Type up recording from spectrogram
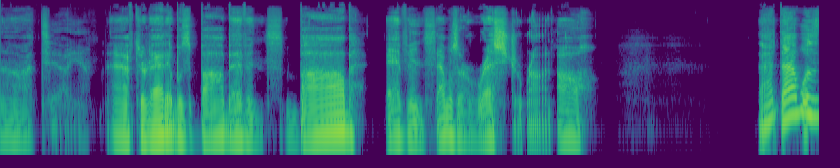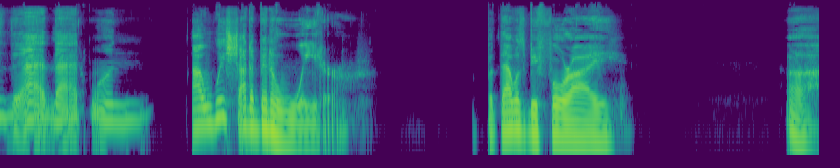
Oh, I tell you. After that, it was Bob Evans. Bob Evans. That was a restaurant. Oh, that that was that that one. I wish I'd have been a waiter, but that was before I. Uh,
